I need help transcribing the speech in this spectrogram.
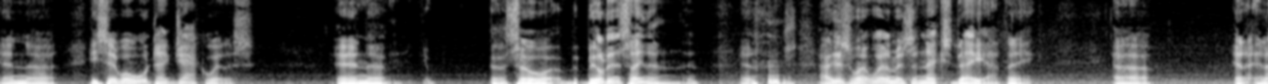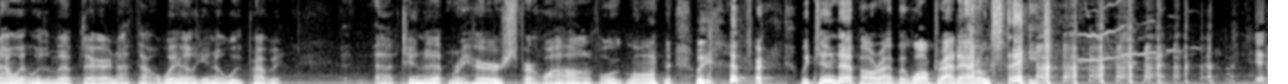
And uh, he said, "Well, we'll take Jack with us." And uh, uh, so Bill didn't say nothing, and, and I just went with him. It's the next day, I think. Uh, and and I went with him up there, and I thought, well, you know, we probably uh, tune up and rehearse for a while before we go on. We we tuned up all right, but walked right out on stage. It-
